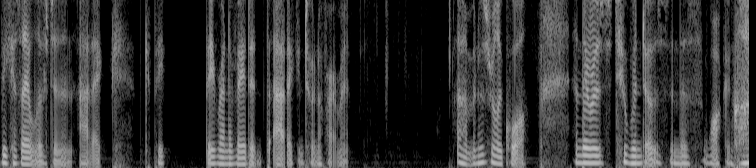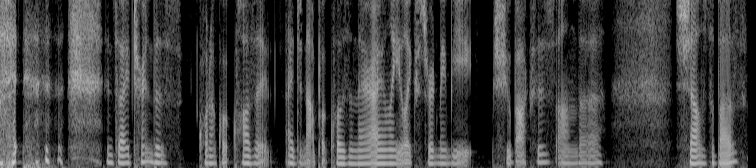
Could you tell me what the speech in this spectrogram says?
because I lived in an attic. They they renovated the attic into an apartment. Um, and it was really cool. And there was two windows in this walk-in closet. and so I turned this quote unquote closet. I did not put clothes in there. I only like stored maybe shoe boxes on the shelves above.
